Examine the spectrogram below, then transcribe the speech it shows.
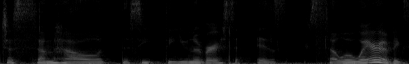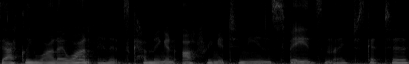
just somehow this the universe is so aware of exactly what I want and it's coming and offering it to me in spades and I just get to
